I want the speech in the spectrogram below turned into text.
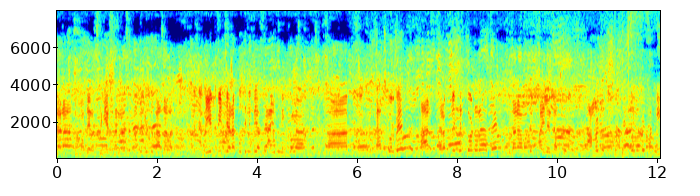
যারা সিনিয়র স্যাররা আছে তাদের কিন্তু কাজ আলাদা। ডিএমপির যারা প্রতিনিধি আছে আইন শৃঙ্খলা কাজ করবে আর যারা পুলিশ হেডকোয়ার্টারে আছে তারা আমাদের ফাইলের কাজ করবে। আমরা যদি সুশৃঙ্খলভাবে থাকি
